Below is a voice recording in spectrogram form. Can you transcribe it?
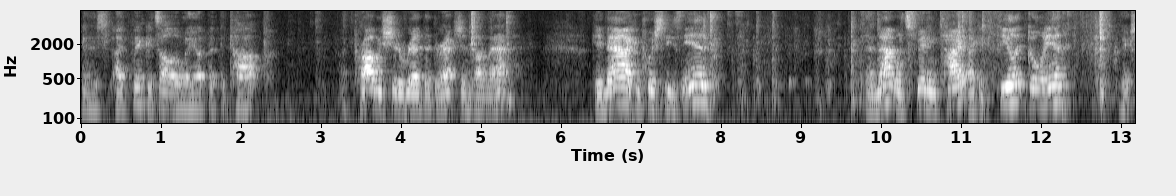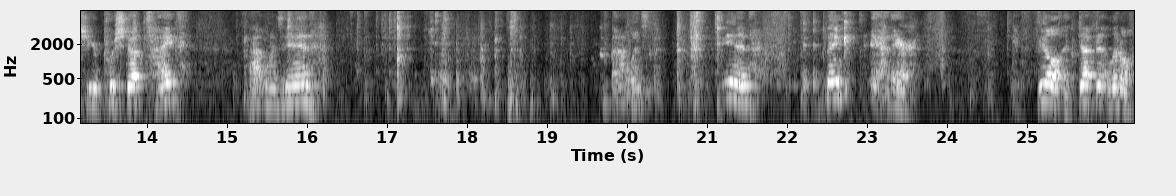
And I think it's all the way up at the top. I probably should have read the directions on that. Okay, now I can push these in. And that one's fitting tight. I can feel it go in. Make sure you're pushed up tight. That one's in. That one's in. Think, yeah, there. You can feel a definite little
